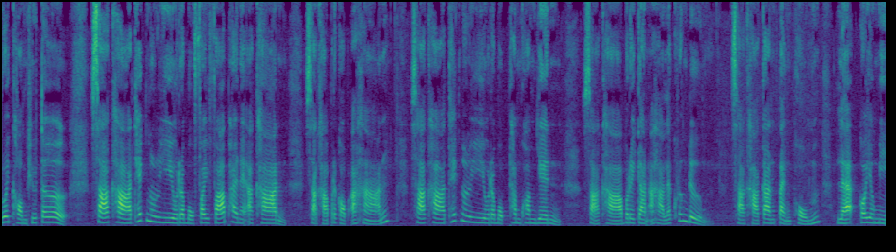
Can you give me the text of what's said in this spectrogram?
ด้วยคอมพิวเตอร์ สาขาเทคโนโลยีระบบไฟฟ้าภายในอาคาร สาขาประกอบอาหาร สาขาเทคโนโลยีระบบทำความเย็น สาขาบริการอาหารและเครื่องดื่ม สาขาการแต่งผม และก็ยังมี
